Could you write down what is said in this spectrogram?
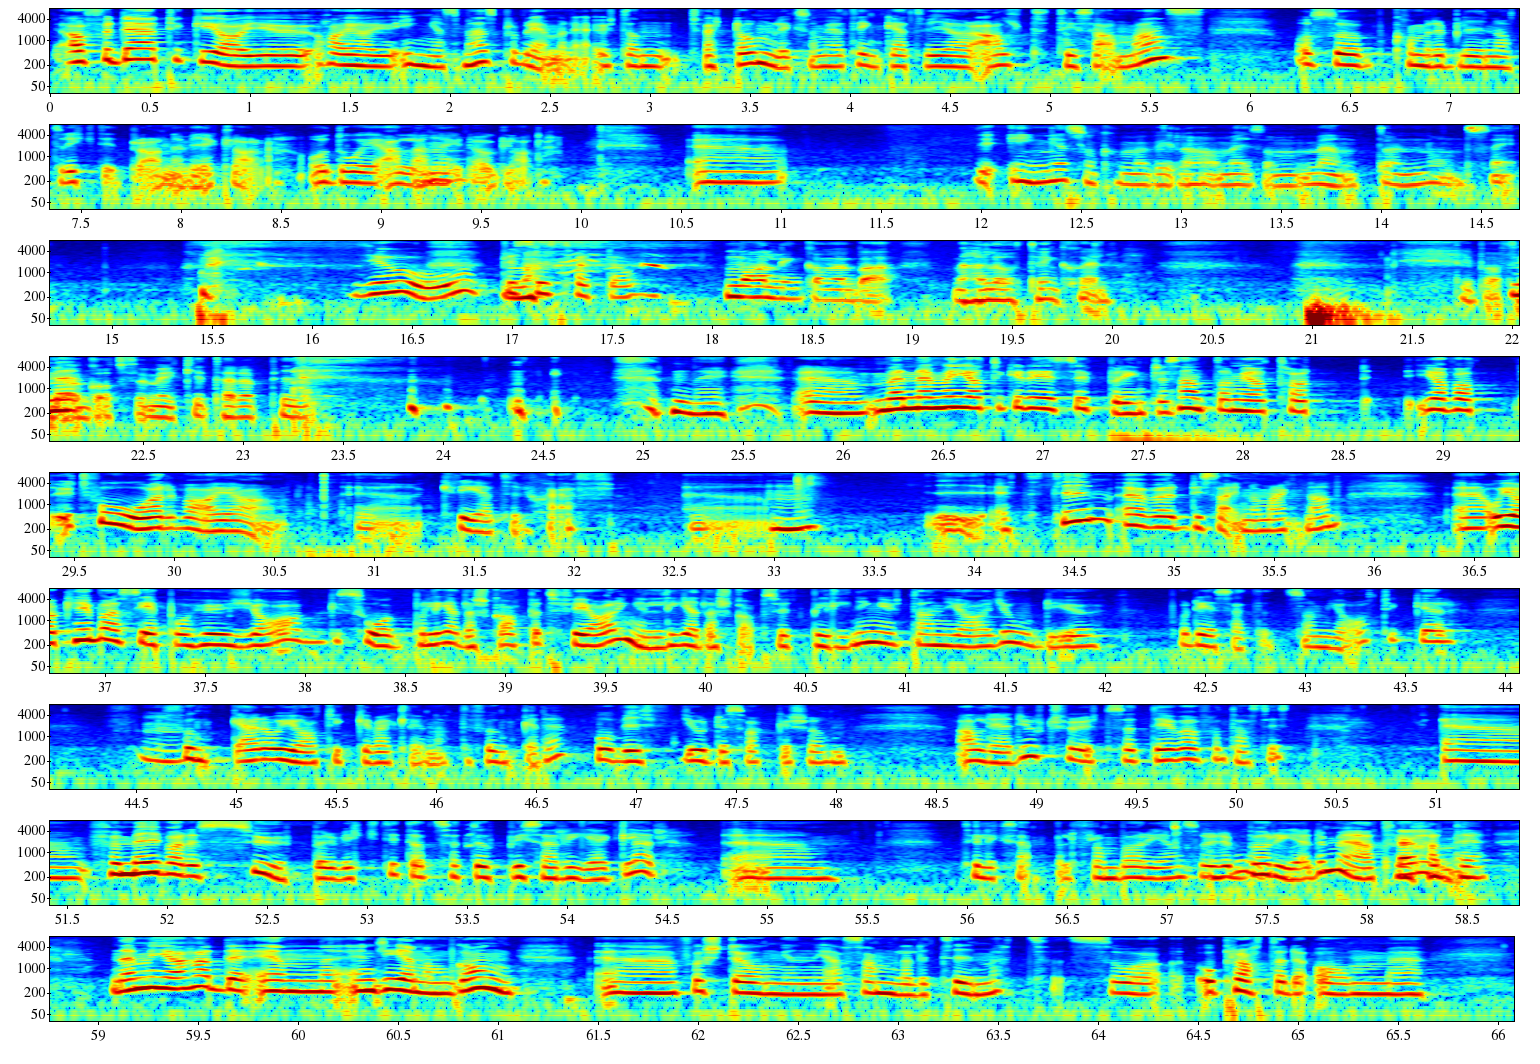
Ja, för där tycker jag ju, har jag ju inga som helst problem med det. Utan tvärtom, liksom. jag tänker att vi gör allt tillsammans. Och så kommer det bli något riktigt bra när vi är klara. Och då är alla Mm. nöjda och glada. Eh, det är ingen som kommer vilja ha mig som mentor någonsin. jo, precis tvärtom. Malin kommer bara, men hallå, tänk själv. Det är bara för Men- jag har gått för mycket i terapi. nej. Eh, men, nej, men jag tycker det är superintressant. Om jag tar, jag var, I två år var jag eh, kreativ chef. Eh, Mm. i ett team över design och marknad. Och jag kan ju bara se på hur jag såg på ledarskapet, för jag har ingen ledarskapsutbildning utan jag gjorde ju på det sättet som jag tycker Mm. funkar och jag tycker verkligen att det funkade. Och vi gjorde saker som aldrig hade gjorts förut så det var fantastiskt. Eh, För mig var det superviktigt att sätta upp vissa regler. eh, Till exempel från början. Så det började med att jag hade, nej men jag hade en, en genomgång eh, första gången jag samlade teamet så, och pratade om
